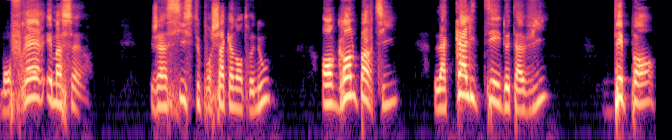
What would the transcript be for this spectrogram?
mon frère et ma sœur, j'insiste pour chacun d'entre nous, en grande partie, la qualité de ta vie dépend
